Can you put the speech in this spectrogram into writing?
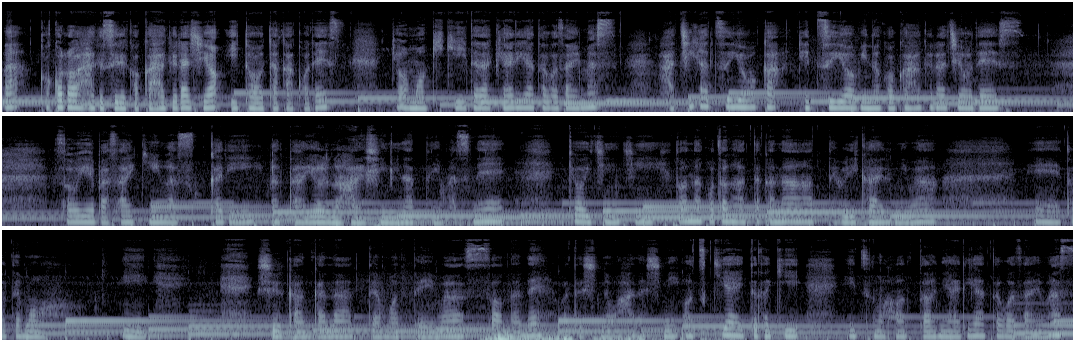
は。心をハグするココハグラジオ伊藤孝子です。今日もお聞きいただきありがとうございます。8月8日月曜日のココハグラジオです。そういえば最近はすっかりまた夜の配信になっていますね。今日一日どんなことがあったかなって振り返るには、えー、とてもいい習慣かなって思っています。そんなね私のお話にお付き合いいただきいつも本当にありがとうございます。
